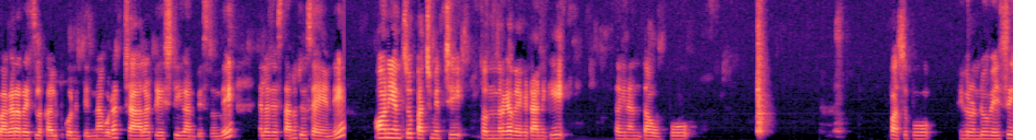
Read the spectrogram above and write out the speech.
బగారా రైస్లో కలుపుకొని తిన్నా కూడా చాలా టేస్టీగా అనిపిస్తుంది. ఎలా చేస్తానో చూసేయండి. ఆనియన్స్ పచ్చిమిర్చి తొందరగా వేగటానికి తగినంత ఉప్పు పసుపు ఇవి రెండు వేసి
